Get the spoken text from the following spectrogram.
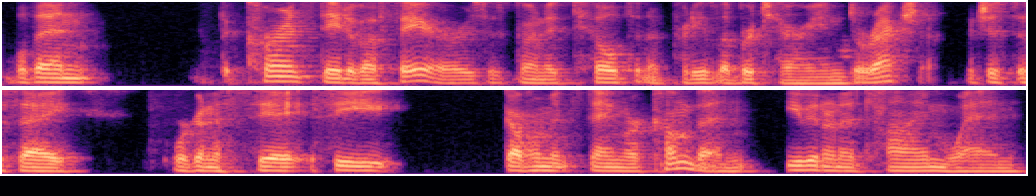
well, then the current state of affairs is going to tilt in a pretty libertarian direction, which is to say, we're going to see, see government staying recumbent, even in a time when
